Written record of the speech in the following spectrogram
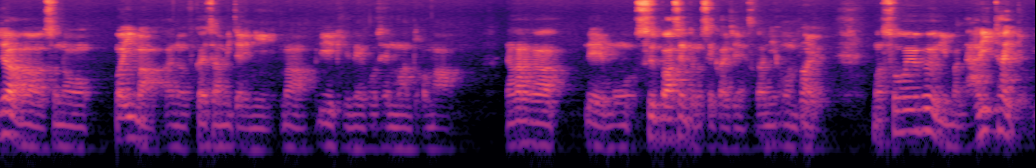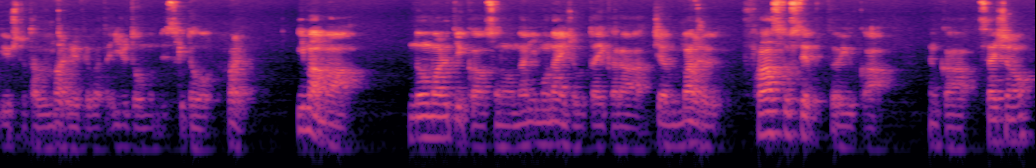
じゃあその、まあ、今あの深井さんみたいに、まあ、利益で、ね、5000万とか、まあ、なかなか、ね、もう数パーセントの世界じゃないですか日本で。はい。まあ、そういうふうに、まあ、なりたいという人多分見てくれてる方いると思うんですけど、はい。今まあノーマルっていうかその何もない状態からじゃあまずはい。ファーストステップというかなんか最初の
